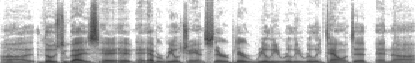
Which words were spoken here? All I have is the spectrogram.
Uh, those two guys ha- ha- have a real chance. They're they're really really really talented, and uh,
